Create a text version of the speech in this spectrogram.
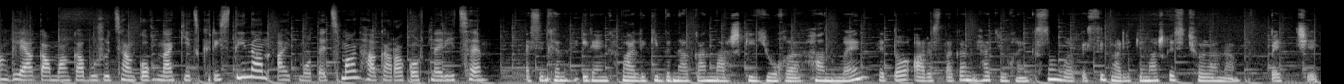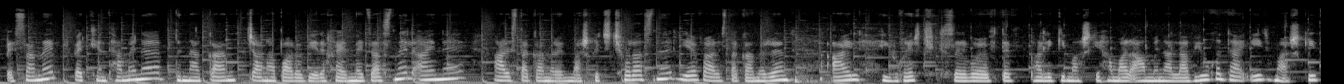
Անգլիական մանկաբուժության կողմնակից Քրիստինան այդ մոտեցման հակառակորդներից է այսինքն իրենք բալիկի բնական մաշկի յուղը հանում են, հետո արեստական մի հատ յուղ են գցում, որպեսզի բալիկի մաշկը չչորանա։ Պետք չի պես անել, պետք է ընդամենը բնական ճանապարհով երեխային մեծացնել, այն է արեստականորեն մաշկը չչորացնել եւ արեստականորեն այլ յուղեր չքսել, որովհետեւ բալիկի մաշկի համար ամենալավ յուղը դա իր մաշկի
